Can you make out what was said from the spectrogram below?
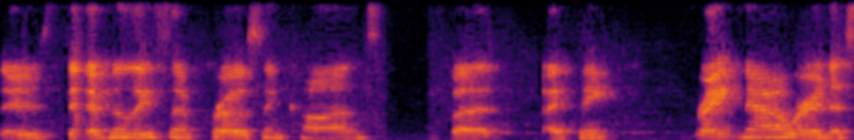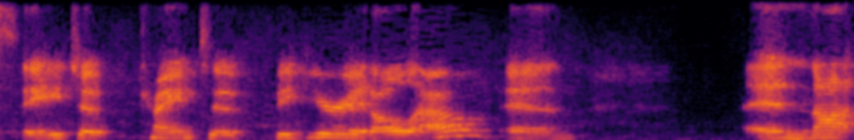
there's definitely some pros and cons, but I think right now we're in a stage of trying to figure it all out and and not.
